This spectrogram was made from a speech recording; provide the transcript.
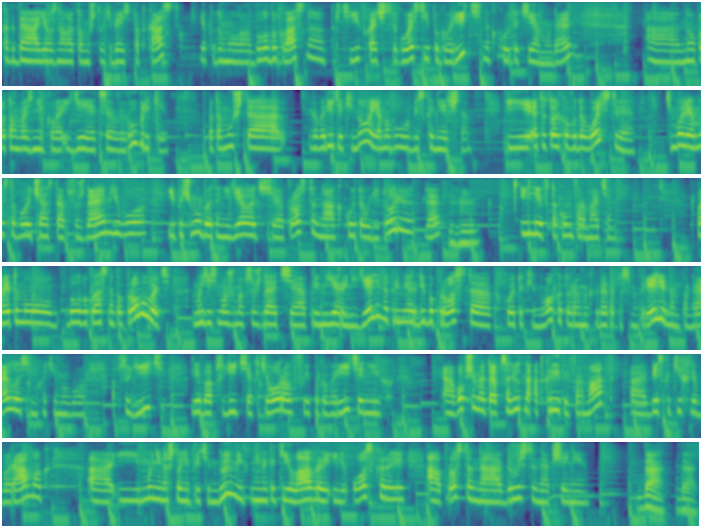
когда я узнала о том, что у тебя есть подкаст, я подумала, было бы классно прийти в качестве гостя и поговорить на какую-то тему, да? А, но потом возникла идея целой рубрики, потому что говорить о кино я могу бесконечно. И это только в удовольствие. Тем более мы с тобой часто обсуждаем его. И почему бы это не делать э, просто на какую-то аудиторию, да? Угу. Или в таком формате. Поэтому было бы классно попробовать. Мы здесь можем обсуждать э, премьеры недели, например, либо просто какое-то кино, которое мы когда-то посмотрели, нам понравилось, и мы хотим его обсудить, либо обсудить актеров и поговорить о них. А, в общем, это абсолютно открытый формат, а, без каких-либо рамок, а, и мы ни на что не претендуем, ни на какие лавры или Оскары, а просто на дружественное общение. Да, да.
